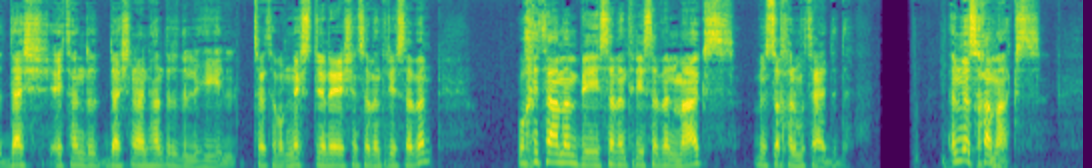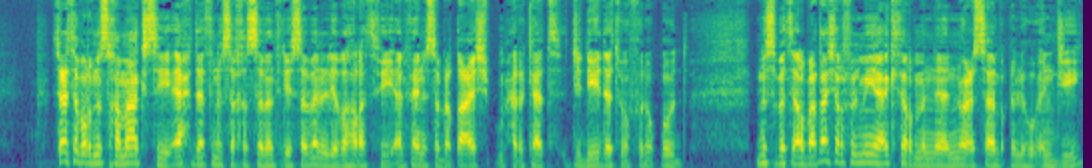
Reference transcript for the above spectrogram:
dash 800 dash 900 اللي هي تعتبر next generation 737 وختاما ب 737 ماكس بنسخها المتعددة. النسخة ماكس تعتبر نسخة ماكس هي أحدث نسخ ال 737 اللي ظهرت في 2017 بمحركات جديدة توفر وقود بنسبة 14% أكثر من النوع السابق اللي هو NG.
